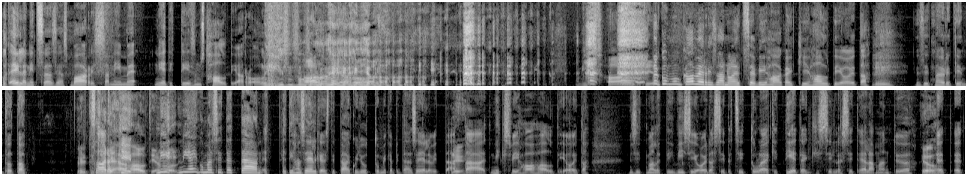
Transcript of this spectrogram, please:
Mutta eilen itse asiassa baarissa niin me mietittiin semmoista haltijaroolia. Haltijaroolia? Miksi haltija? No kun mun kaveri sanoi, että se vihaa kaikkia haltioita. Niin? Niin sitten mä yritin tota, Yritit saadakin, tehdä niin, niin ei kun mä sitten, että et, et ihan selkeästi tämä on juttu, mikä pitää selvittää, niin. että et miksi vihaa haltioita niin sitten me alettiin visioida siitä, että siitä tuleekin tietenkin sille sit elämäntyö. Että et,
